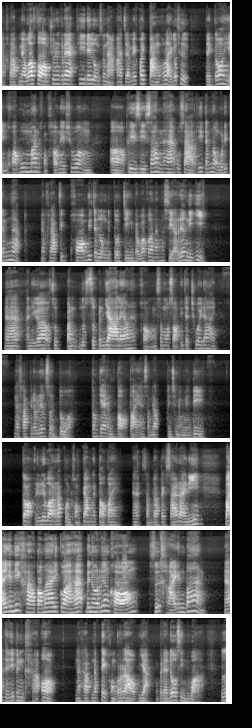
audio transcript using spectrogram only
นะครับแม้ว่าฟอร์มช่วงแรกๆที่ได้ลงสนามอาจจะไม่ค่อยปังเท่าไหร่ก็เถอะแต่ก็เห็นความมุ่งมั่นของเขาในช่วงเอ่อพรีซีซั่นนะฮะอุตส่าห์รีดน้ำหนงรีดน้ำหนักนะครับฟิตพร้อมที่จะลงเป็นตัวจริง แต่ว่าก็นำมาเสียเรื่องนี้อีก นะฮะอันนี้ก็สุดปัญสุดปัญญาแล้วนะของสโมสรที่จะช่วยได้นะครับเป็นเรื่องส่วนตัวต้องแก้กันต่อไปนะสำหรับเป็นชมงเมนดี้ก็เรียกได้ว่ารับผลของกรรมกันต่อไปนะสำหรับแบ็กซ้ายรายนี้ ไปกันที่ข่าวต่อมาดีกว่าฮะเป็นเรื่องของซื้อขายกันบ้างนะแต่นี่เป็นขาออกนะครับนักเตะของเราอย่างเบรโดซินวา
